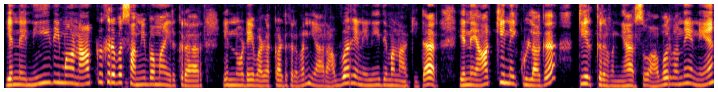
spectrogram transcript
என்னை நீதிமான் ஆக்குகிறவர் சமீபமாக இருக்கிறார் என்னுடைய வழக்காடுகிறவன் யார்? அவர் என்னை நீதிமான் ஆக்கிட்டார் என்னை ஆக்கினைக்குள்ளாக தீர்க்கிறவன் யார்? ஸோ அவர் வந்து என்னைய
